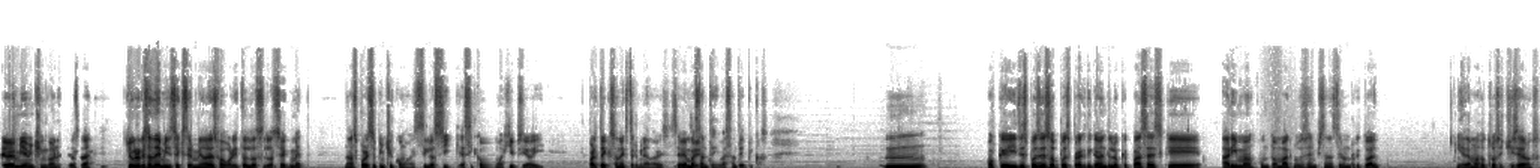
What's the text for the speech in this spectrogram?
se ven bien chingones. O sea, yo creo que son de mis exterminadores favoritos, los, los Segmet. Nada más por ese pinche como estilo así, así como egipcio y aparte de que son exterminadores, se ven bastante, bastante épicos. Mm, Ok, y después de eso, pues prácticamente lo que pasa es que Ariman junto a Magnus empiezan a hacer un ritual. Y además otros hechiceros.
